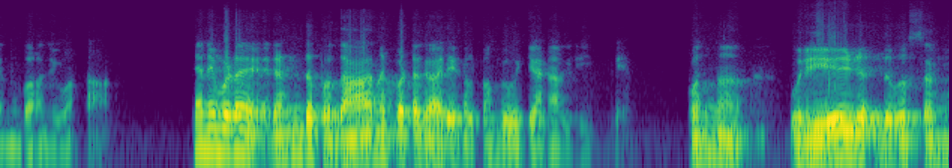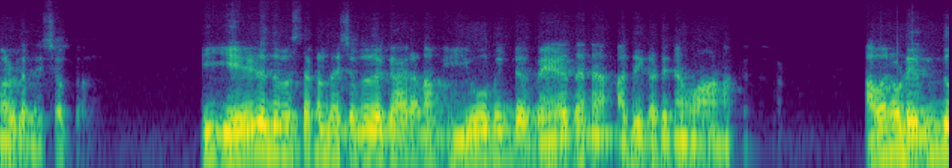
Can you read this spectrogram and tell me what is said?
എന്ന് പറഞ്ഞുകൊണ്ടാണ്. ഞാൻ ഇവിടെ രണ്ട് പ്രധാനപ്പെട്ട കാര്യങ്ങൾ പങ്കുവയ്ക്കാൻ ആഗ്രഹിക്കുകയാണ്. ഒന്ന് ഒരു ഏഴ് ദിവസങ്ങളുടെ നിശബ്ദത. ഈ ഏഴ് ദിവസങ്ങളുടെ നിശബ്ദത കാരണം യോബിന്റെ വേദന അതികഠിനമാണ് അവനോട് എന്തു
